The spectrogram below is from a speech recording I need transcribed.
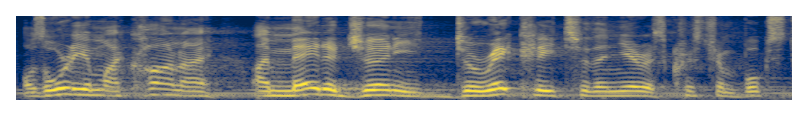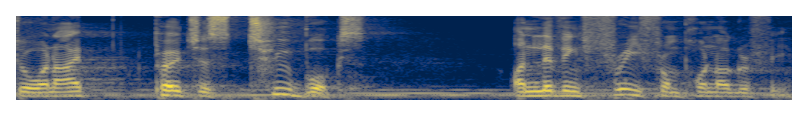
was already in my car and I, I made a journey directly to the nearest Christian bookstore and I purchased two books on living free from pornography.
